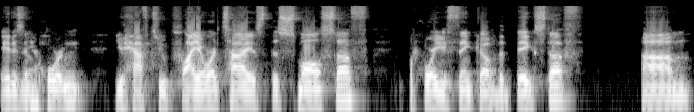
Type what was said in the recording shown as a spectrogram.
It is yeah. important. You have to prioritize the small stuff before you think of the big stuff um,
